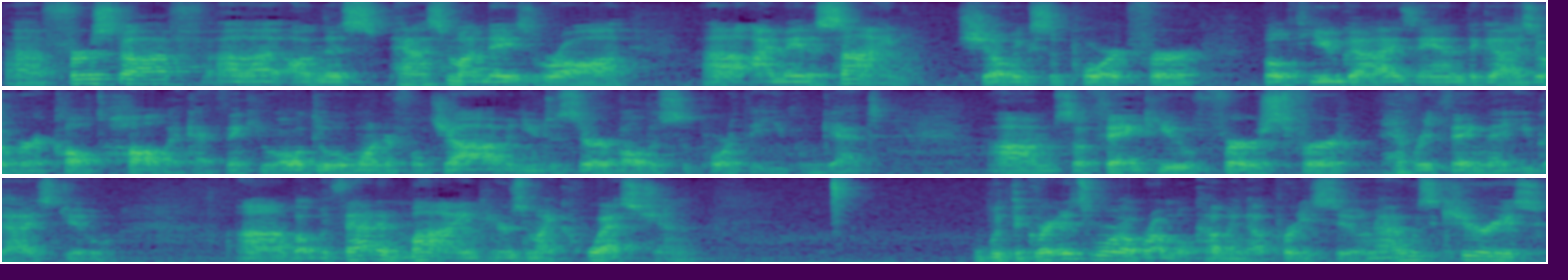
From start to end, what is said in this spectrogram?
Uh, first off, uh, on this past Monday's Raw, uh, I made a sign showing support for both you guys and the guys over at Cultaholic. I think you all do a wonderful job, and you deserve all the support that you can get. Um, so thank you first for everything that you guys do. Uh, but with that in mind, here's my question. With the Greatest Royal Rumble coming up pretty soon, I was curious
